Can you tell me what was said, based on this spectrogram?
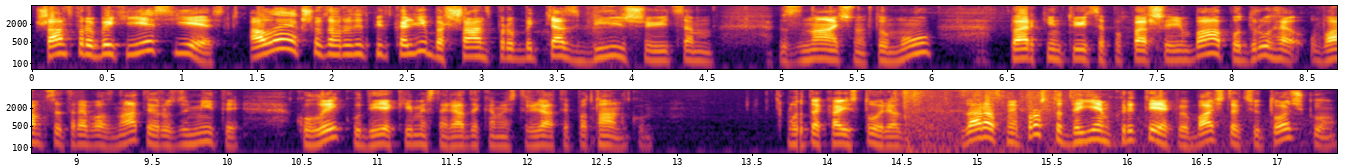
Шанс пробити є, є. Але якщо загрузити під калібр, шанс пробиття збільшується значно. Тому перк інтуїція, по-перше, імба, по-друге, вам це треба знати, розуміти, коли, куди, якими снарядиками стріляти по танку. Ось така історія. Зараз ми просто даємо крити, як ви бачите, в цю точку.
